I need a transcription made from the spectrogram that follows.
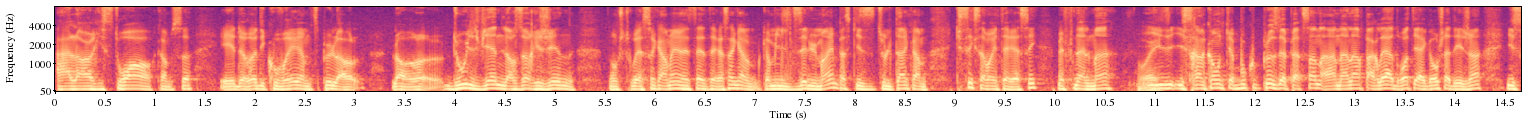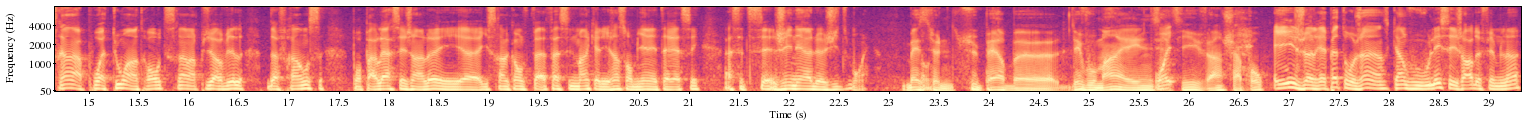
à leur histoire comme ça et de redécouvrir un petit peu leur, d'où ils viennent, leurs origines. Donc, je trouvais ça quand même intéressant, comme, comme il le disait lui-même, parce qu'il dit tout le temps comme qui sait que ça va intéresser, mais finalement, Oui. il, il se rend compte qu'il y a beaucoup plus de personnes en allant parler à droite et à gauche à des gens. Il se rend à Poitou, entre autres, il se rend dans plusieurs villes de France pour parler à ces gens-là et euh, il se rend compte fa- facilement que les gens sont bien intéressés à cette généalogie, du moins. Mais c'est une superbe euh, dévouement et initiative, hein, chapeau. Et je le répète aux gens, hein, quand vous voulez ces genres de films-là,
